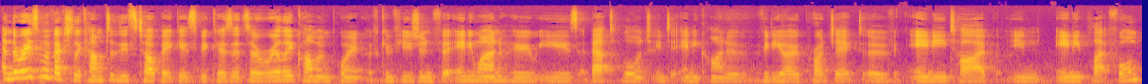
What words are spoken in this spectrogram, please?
And the reason we've actually come to this topic is because it's a really common point of confusion for anyone who is about to launch into any kind of video project of any type in any platform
